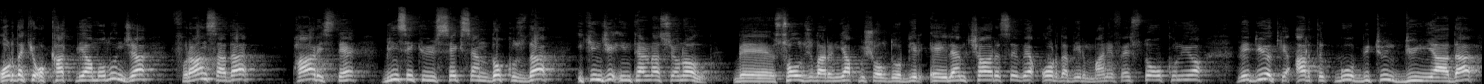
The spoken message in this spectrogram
oradaki o katliam olunca Fransa'da Paris'te 1889'da ikinci internasyonel e, solcuların yapmış olduğu bir eylem çağrısı ve orada bir manifesto okunuyor ve diyor ki artık bu bütün dünyada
